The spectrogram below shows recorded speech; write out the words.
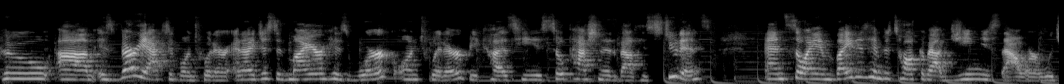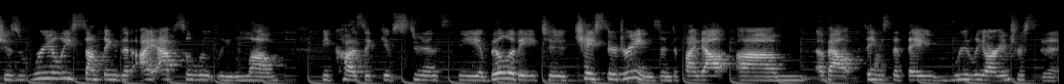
who um, is very active on Twitter. And I just admire his work on Twitter because he is so passionate about his students. And so I invited him to talk about Genius Hour, which is really something that I absolutely love because it gives students the ability to chase their dreams and to find out um, about things that they really are interested in.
